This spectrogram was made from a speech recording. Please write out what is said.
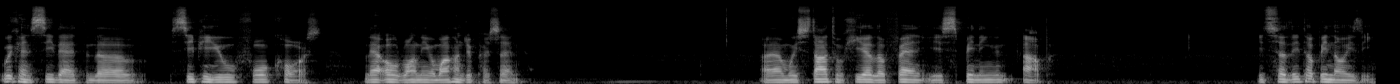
We can see that the CPU 4 cores, they're all running 100%. And we start to hear the fan is spinning up. It's a little bit noisy.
